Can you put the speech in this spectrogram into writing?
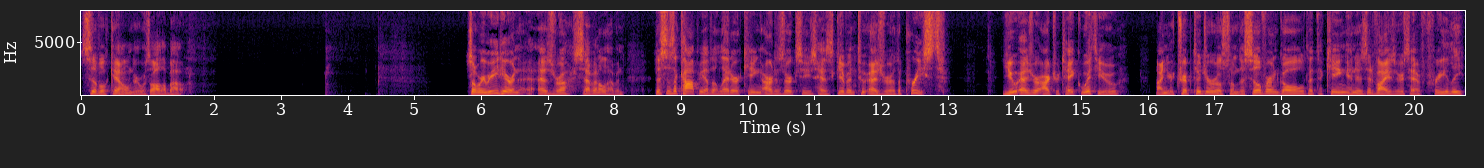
civil calendar was all about. So we read here in Ezra 7:11, this is a copy of the letter King Artaxerxes has given to Ezra the priest. You, Ezra, are to take with you on your trip to Jerusalem the silver and gold that the king and his advisors have freely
